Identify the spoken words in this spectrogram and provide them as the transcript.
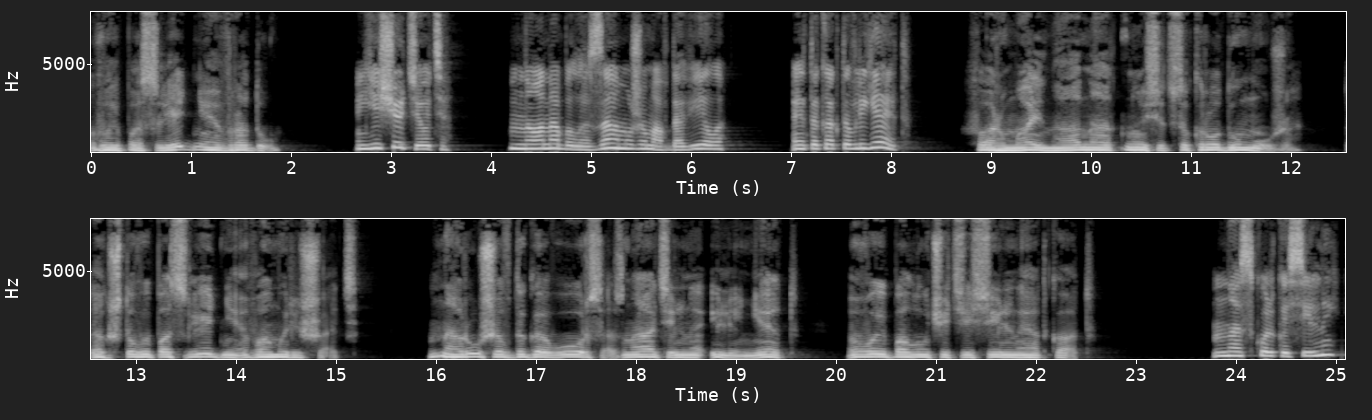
Вы последняя в роду?» «Еще тетя. Но она была замужем, овдовела. Это как-то влияет? Формально она относится к роду мужа, так что вы последнее вам и решать. Нарушив договор, сознательно или нет, вы получите сильный откат. Насколько сильный?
